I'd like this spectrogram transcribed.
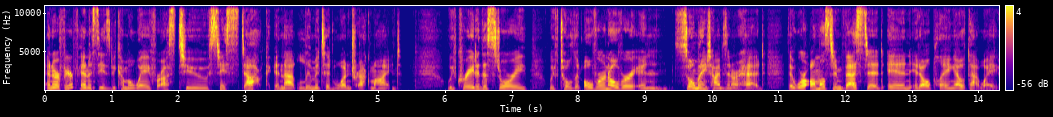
and our fear fantasies become a way for us to stay stuck in that limited one track mind. We've created this story, we've told it over and over and so many times in our head that we're almost invested in it all playing out that way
